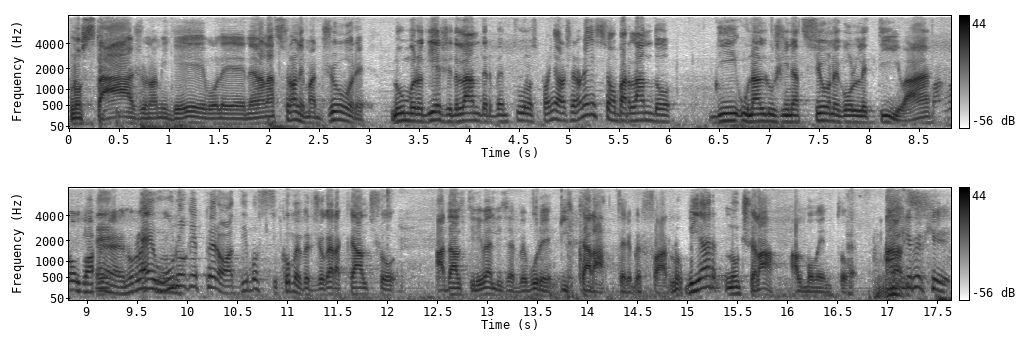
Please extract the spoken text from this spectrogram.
uno stage, un amichevole nella nazionale maggiore, numero 10 dell'Under 21 spagnolo. Cioè, non è che stiamo parlando di un'allucinazione collettiva. eh. Ma non la è, Eh, non è- è uno che però ha dimostrato, siccome per giocare a calcio ad alti livelli serve pure il carattere per farlo, VR non ce l'ha al momento. Anche Anzi, perché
